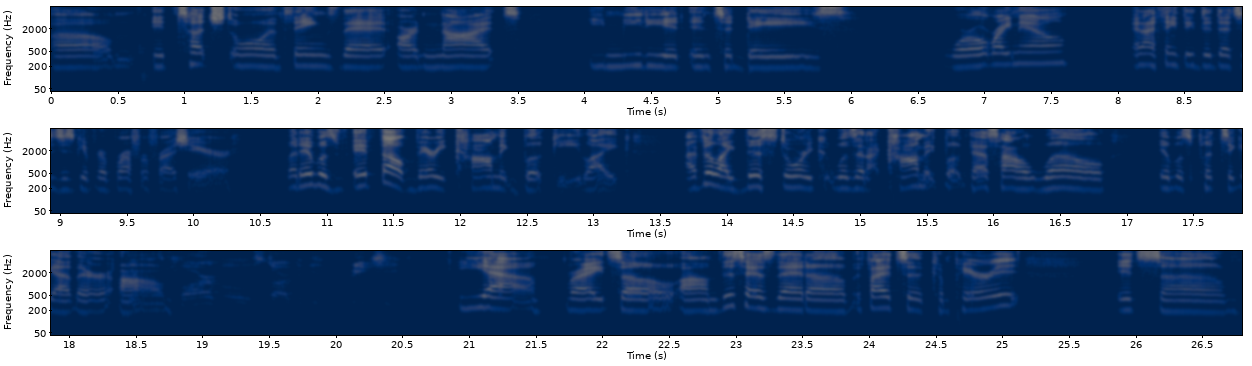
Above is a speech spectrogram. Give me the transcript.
Um, it touched on things that are not immediate in today's world right now, and I think they did that to just give it a breath of fresh air. But it was it felt very comic booky. Like I feel like this story was in a comic book. That's how well it was put together. Um, Marvel started to get preachy. yeah, right. So um, this has that. Uh, if I had to compare it, it's um,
